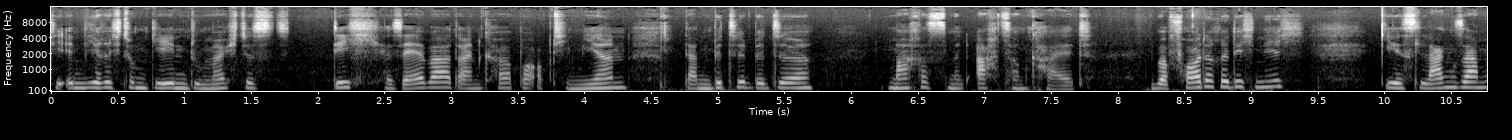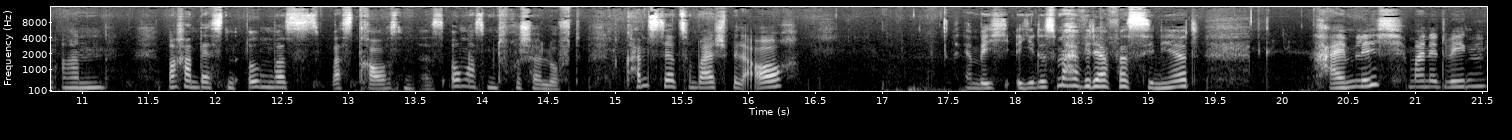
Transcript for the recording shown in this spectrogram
die in die Richtung gehen, du möchtest dich selber, deinen Körper optimieren, dann bitte, bitte mach es mit Achtsamkeit. Überfordere dich nicht, geh es langsam an, mach am besten irgendwas, was draußen ist, irgendwas mit frischer Luft. Du kannst ja zum Beispiel auch, da bin ich jedes Mal wieder fasziniert, heimlich meinetwegen,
